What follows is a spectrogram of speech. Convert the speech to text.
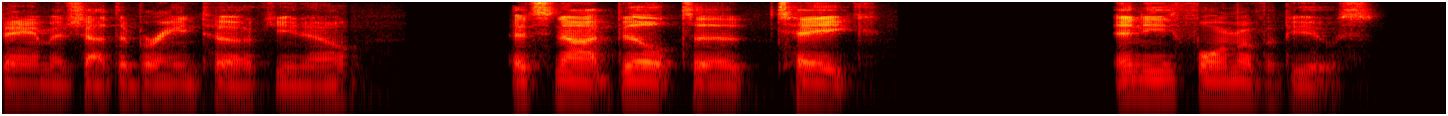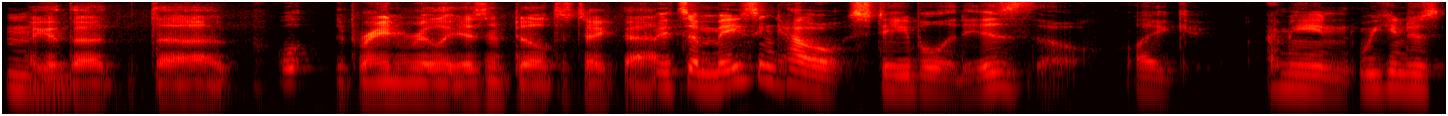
damage that the brain took, you know. It's not built to take any form of abuse. Mhm. Like the the Well- the brain really isn't built to take that. It's amazing how stable it is though. Like I mean, we can just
